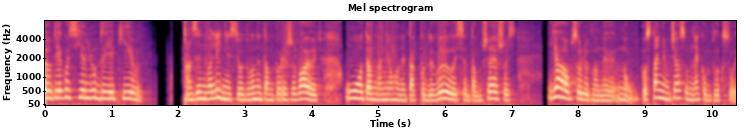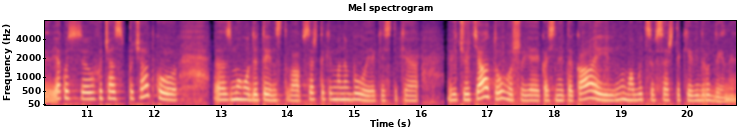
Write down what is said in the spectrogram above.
знаєте, от якось є люди, які з інвалідністю, от вони там переживають, о, там на нього не так подивилися, там ще щось. Я абсолютно не ну, останнім часом не комплексую. Якось, е, хоча спочатку е, з мого дитинства, все ж таки в мене було якесь таке відчуття того, що я якась не така, і ну, мабуть, це все ж таки від родини,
